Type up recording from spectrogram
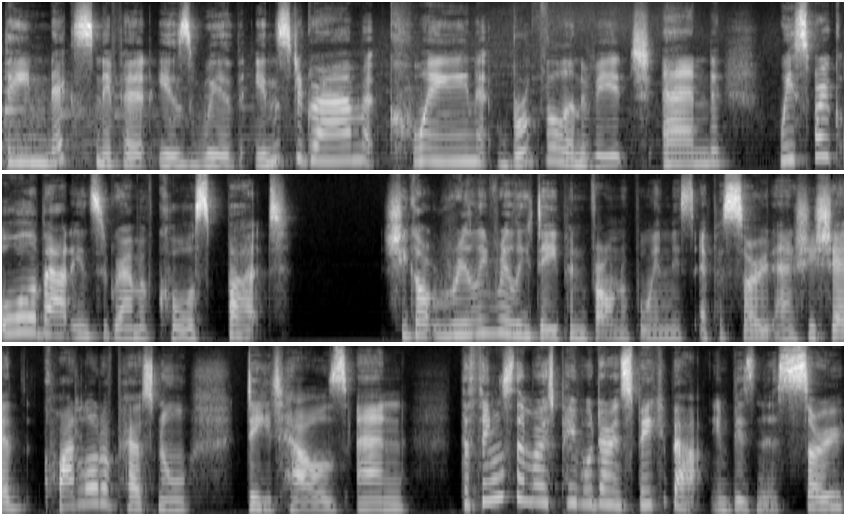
The next snippet is with Instagram Queen Brooke Vulinovich, and we spoke all about Instagram, of course, but she got really, really deep and vulnerable in this episode, and she shared quite a lot of personal details and the things that most people don't speak about in business. So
